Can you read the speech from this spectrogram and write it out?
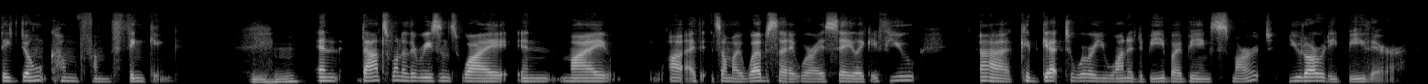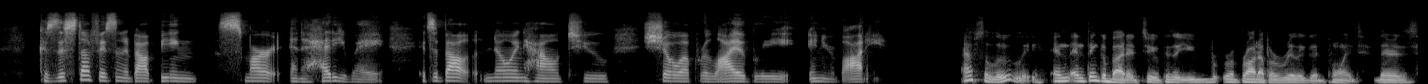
They don't come from thinking. Mm-hmm. And that's one of the reasons why in my uh, it's on my website where I say like if you uh, could get to where you wanted to be by being smart, you'd already be there. Because this stuff isn't about being smart in a heady way. It's about knowing how to show up reliably in your body. Absolutely, and and think about it too, because you brought up a really good point. There's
